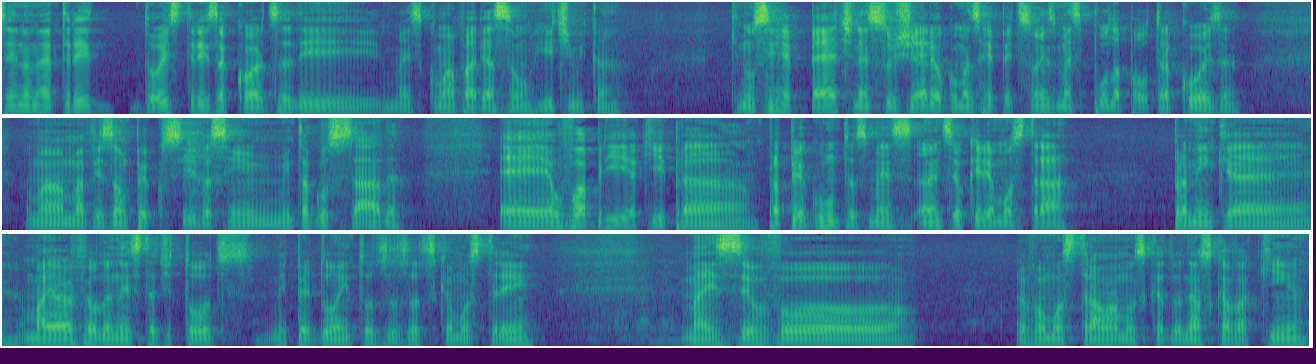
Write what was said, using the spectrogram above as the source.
Fazendo, né? Três, dois, três acordes ali, mas com uma variação rítmica que não se repete, né? Sugere algumas repetições, mas pula para outra coisa. Uma, uma visão percussiva assim muito aguçada. É, eu vou abrir aqui para perguntas, mas antes eu queria mostrar para mim que é o maior violonista de todos. Me perdoem todos os outros que eu mostrei, mas eu vou eu vou mostrar uma música do Nelson Cavaquinho,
